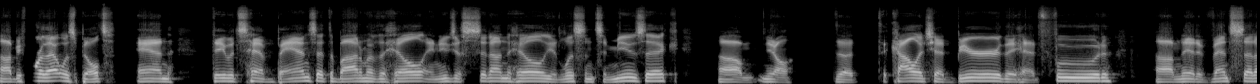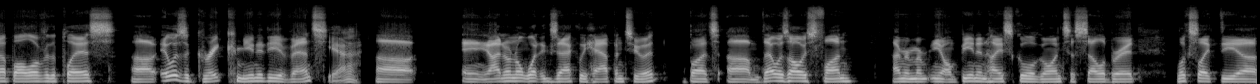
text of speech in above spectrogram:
uh, before that was built. And they would have bands at the bottom of the hill, and you just sit on the hill. You'd listen to music. Um, you know, the the college had beer. They had food. Um, they had events set up all over the place. Uh, it was a great community event. Yeah. Uh, and I don't know what exactly happened to it, but um, that was always fun. I remember, you know, being in high school, going to celebrate. Looks like the uh,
